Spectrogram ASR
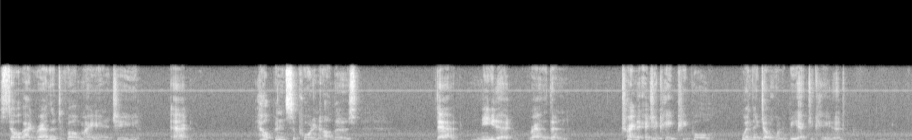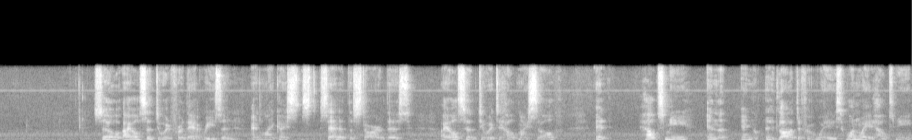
So I'd rather devote my energy at helping and supporting others that need it rather than trying to educate people when they don't want to be educated. So I also do it for that reason. And like I said at the start of this, I also do it to help myself. It helps me in the in a lot of different ways. One way it helps me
